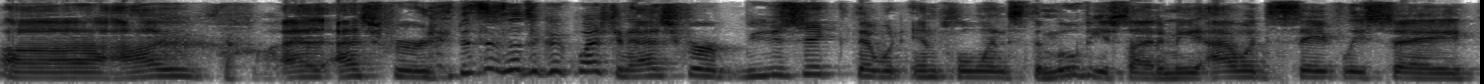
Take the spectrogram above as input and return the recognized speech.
Uh, I, as for this is such a good question. As for music that would influence the movie side of me, I would safely say,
